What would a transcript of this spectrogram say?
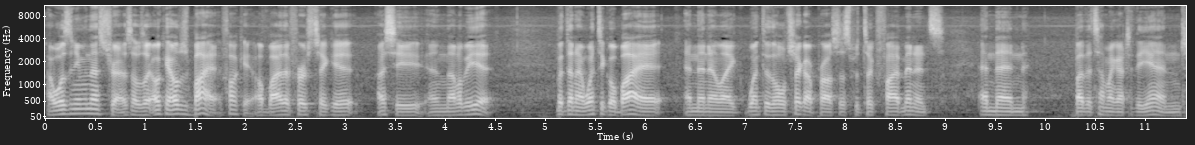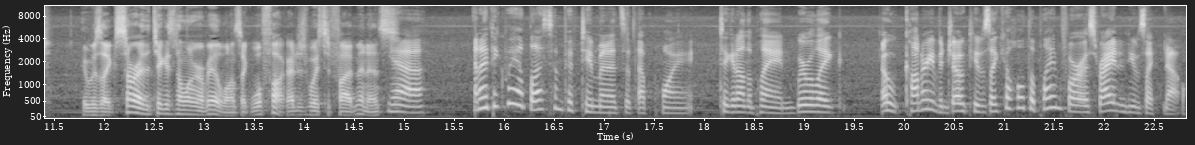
I wasn't even that stressed. I was like, okay, I'll just buy it. Fuck it. I'll buy the first ticket I see, and that'll be it. But then I went to go buy it, and then I like went through the whole checkout process, which took five minutes. And then by the time I got to the end, it was like, sorry, the ticket's no longer available. I was like, well, fuck, I just wasted five minutes. Yeah. And I think we had less than 15 minutes at that point to get on the plane. We were like, oh, Conner even joked. He was like, you'll hold the plane for us, right? And he was like, no.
